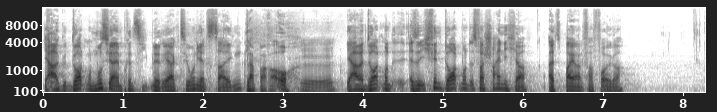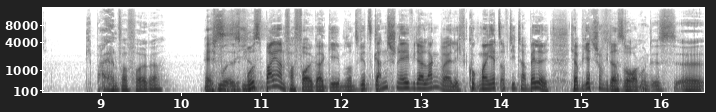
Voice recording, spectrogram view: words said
ja, Dortmund muss ja im Prinzip eine Reaktion jetzt zeigen. Gladbach auch. Ja, aber Dortmund, also ich finde, Dortmund ist wahrscheinlicher als Bayern-Verfolger. Die Bayern-Verfolger. Ja, es, mu es muss Bayern-Verfolger geben, sonst wird's ganz schnell wieder langweilig. Guck mal jetzt auf die Tabelle. Ich habe jetzt schon wieder Sorgen. Dortmund ist äh,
